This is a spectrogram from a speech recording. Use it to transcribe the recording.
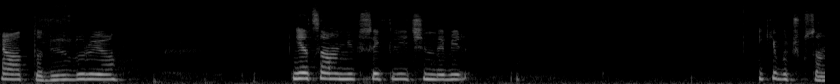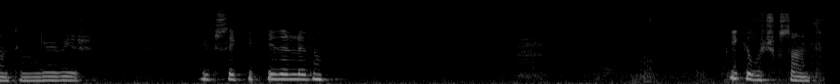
kağıtta düz duruyor. Yatağın yüksekliği içinde bir iki buçuk santim gibi bir yükseklik belirledim. iki buçuk santim.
